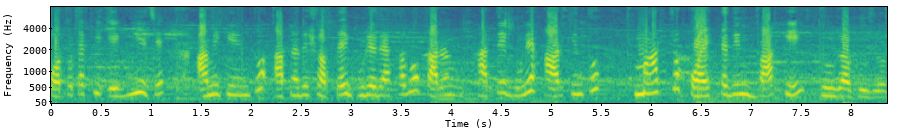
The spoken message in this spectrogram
কতটা কি এগিয়েছে, আমি কিন্তু আপনাদের সবটাই ঘুরে দেখাবো, কারণ হাতে গুনে আর কিন্তু মাত্র কয়েকটা দিন বাকি দুর্গাপুজোর।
